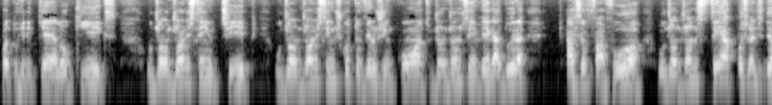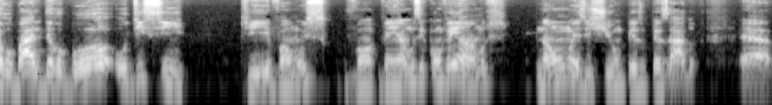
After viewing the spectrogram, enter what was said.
panturrilha que é low kicks, o John Jones tem o tip, o John Jones tem os cotovelos de encontro, o John Jones tem envergadura ao seu favor, o John Jones tem a possibilidade de derrubar, ele derrubou o DC, que vamos, venhamos e convenhamos, não existiu um peso pesado é,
